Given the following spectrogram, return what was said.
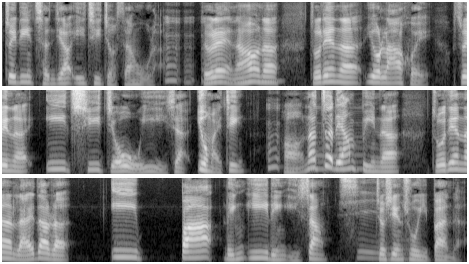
最低成交一七九三五了，嗯嗯，对不对？然后呢，昨天呢又拉回，所以呢一七九五一以下又买进。嗯哦，那这两笔呢，昨天呢来到了一八零一零以上，是就先出一半了。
